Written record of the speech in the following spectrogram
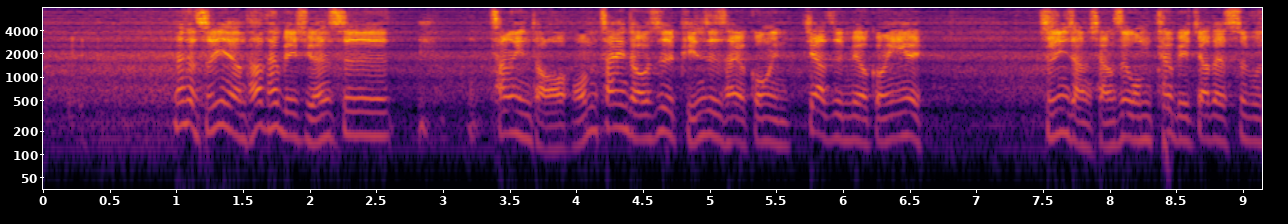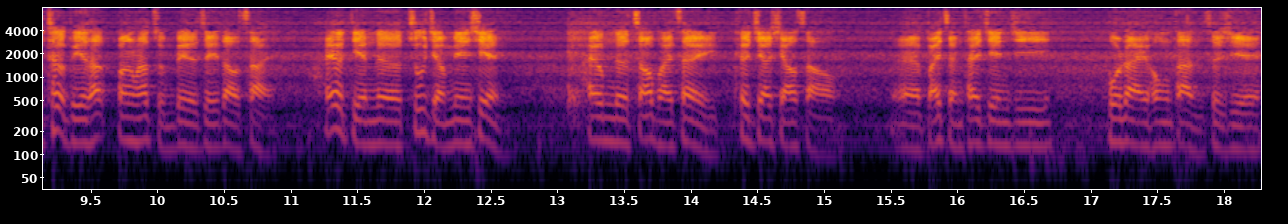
那个执行长他特别喜欢吃苍蝇头，我们苍蝇头是平时才有供应，假日没有供应，因为执行长想吃，我们特别交代师傅特别他帮他准备了这一道菜，还有点的猪脚面线，还有我们的招牌菜客家小炒，呃，白斩太监鸡、波赖烘蛋这些，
